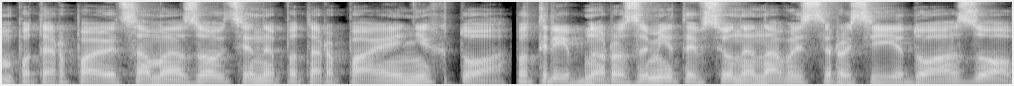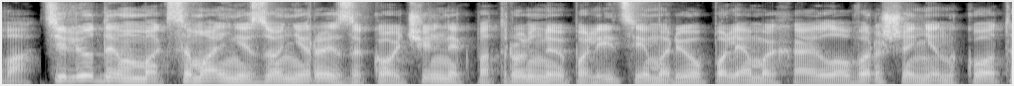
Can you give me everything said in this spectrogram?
там потерпають саме азовці, не потерпає ніхто. Потрібно розуміти всю ненависть Росії до Азова. Ці люди в максимальній зоні ризику. Очільник патрульної поліції Маріуполя Михайло Вершинін Кот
